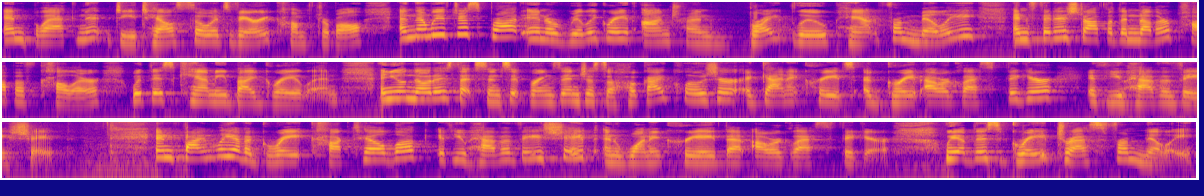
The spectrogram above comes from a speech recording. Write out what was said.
and black knit detail, so it's very comfortable. And then we've just brought in a really great on-trend bright blue pant from Milly and finished off with another pop of color with this cami by Graylin. And you'll notice that since it brings in just a hook eye closure, again, it creates a great hourglass figure if you have a vase shape. And finally, have a great cocktail look if you have a vase shape and want to create that hourglass figure. We have this great dress from Milly,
